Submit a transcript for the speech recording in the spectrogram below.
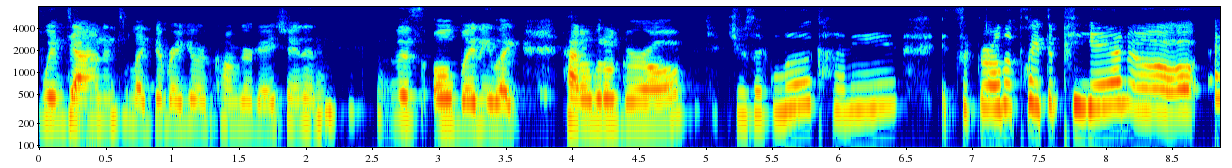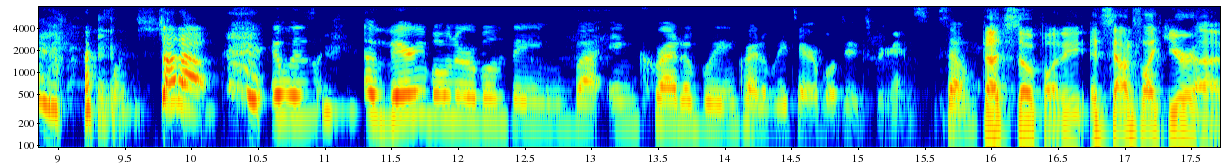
went down into like the regular congregation and this old lady like had a little girl she was like look honey it's the girl that played the piano and i was like shut up it was a very vulnerable thing but incredibly incredibly terrible to experience so that's so funny it sounds like your uh,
